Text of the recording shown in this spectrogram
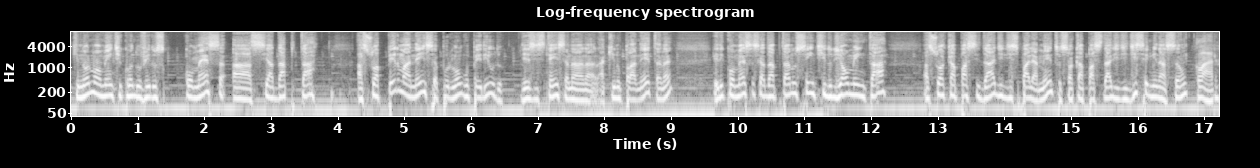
que normalmente quando o vírus começa a se adaptar à sua permanência por longo período de existência na- na- aqui no planeta, né? Ele começa a se adaptar no sentido de aumentar a sua capacidade de espalhamento, a sua capacidade de disseminação, Claro.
